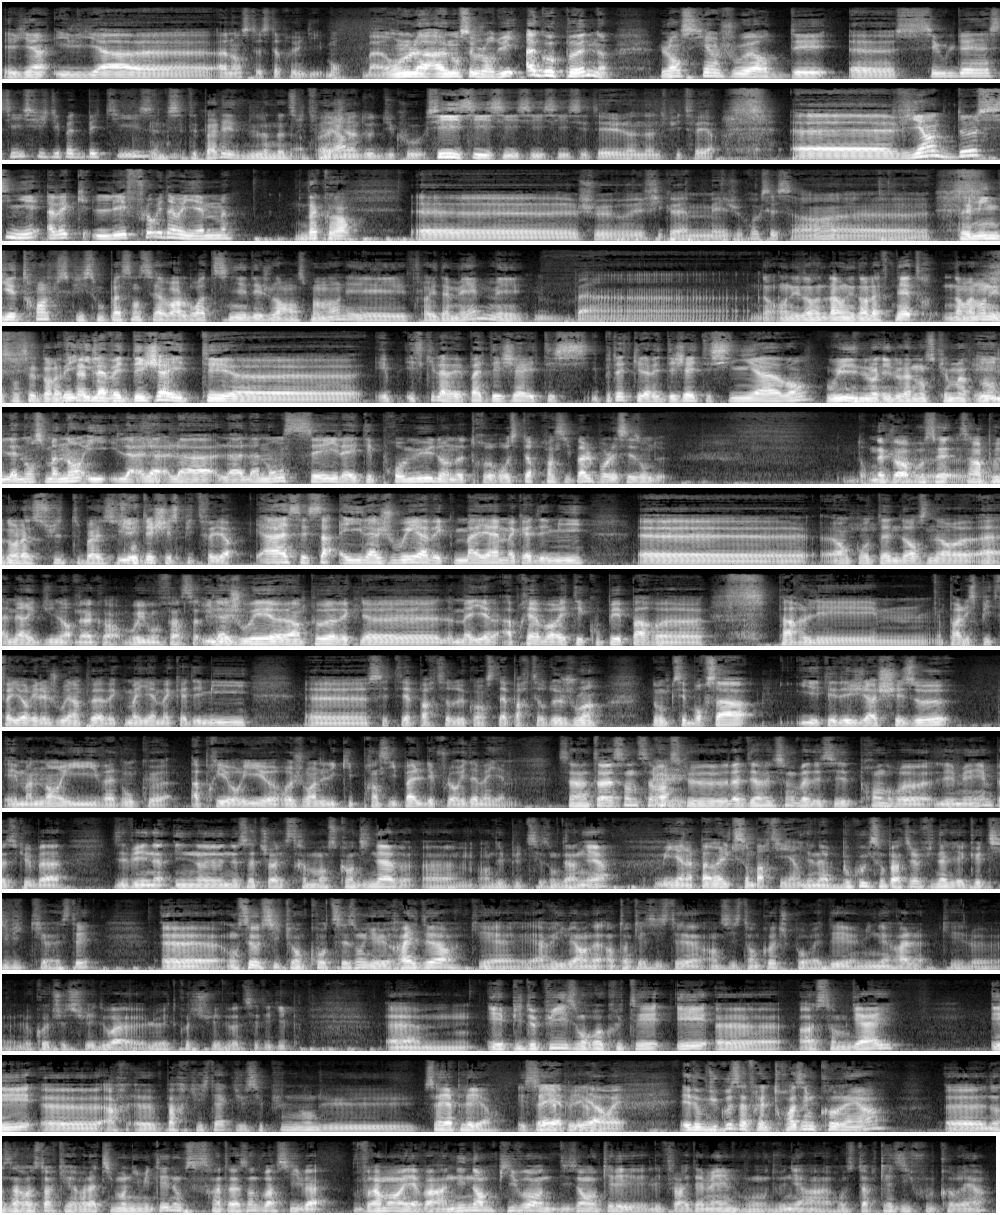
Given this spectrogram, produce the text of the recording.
Eh bien, il y a euh, ah non, c'était cet après-midi. Bon, bah, on l'a annoncé aujourd'hui. Agopen, l'ancien joueur des euh, Seoul Dynasty, si je dis pas de bêtises. C'était pas les London Spitfire? J'ai un doute du coup. Si, si, si, si, si, c'était les London Spitfire. Vient de signer avec les Florida Mayhem. D'accord. Euh, je vérifie quand même, mais je crois que c'est ça. hein. Euh, Timing étrange parce qu'ils sont pas censés avoir le droit de signer des joueurs en ce moment, les Florida MM, mais ben, non, on est dans, là on est dans la fenêtre. Normalement on est censé être dans la Mais fenêtre. il avait déjà été. euh, Est-ce qu'il avait pas déjà été. Peut-être qu'il avait déjà été signé avant? Oui, il l'annonce que Et maintenant. il l'annonce maintenant. A- la- la- la- L'annonce, c'est il a été promu dans notre roster principal pour la saison 2. D'accord, euh, bon, c'est un peu dans la suite. Bah, Il était chez Spitfire. Ah, c'est ça. Et il a joué avec Mayhem Academy euh, en Contenders Nord, euh, Amérique du Nord. D'accord, oui, ils vont faire ça. Il a joué euh, un peu avec le, Mayhem après avoir été coupé par par les hum, par les Spitfire. Il a joué un peu avec Mayhem Academy. C'était à partir de quand? C'était à partir de juin. Donc c'est pour ça il était déjà chez eux et maintenant il va donc a priori rejoindre l'équipe principale des Florida Mayhem. C'est intéressant de savoir ce que la direction va décider de prendre euh, les Mayhem parce que bah ils avaient une, une, une ossature extrêmement scandinave euh, en début de saison dernière. Mais il y en a pas mal qui sont partis. Hein. Il y en a beaucoup qui sont partis. Au final, il n'y a que Tivik qui est resté. Euh, on sait aussi qu'en cours de saison, il y a eu Ryder qui est arrivé en, en tant qu'assistant assistant coach pour aider Mineral, qui est le, le coach suédois, le head coach suédois de cette équipe. Euh, et puis depuis, ils ont recruté et Awesome Guy et euh, euh, pas Architect, je sais plus le nom du Saya Player. Et Saya a Player. plaisir, ouais. Et donc du coup, ça ferait le troisième coréen euh, dans un roster qui est relativement limité. Donc ce serait intéressant de voir s'il va vraiment y avoir un énorme pivot en disant ok les, les Florida Mayhem vont devenir un roster quasi full coréen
